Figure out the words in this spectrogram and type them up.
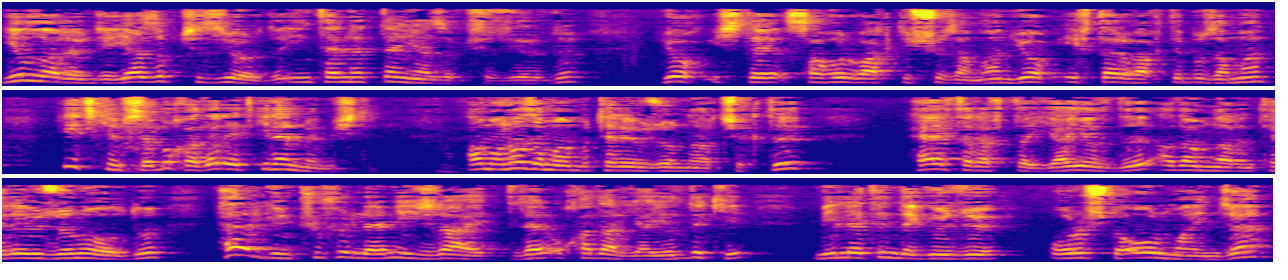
Yıllar önce yazıp çiziyordu. internetten yazıp çiziyordu. Yok işte sahur vakti şu zaman, yok iftar vakti bu zaman. Hiç kimse bu kadar etkilenmemişti. Ama ne zaman bu televizyonlar çıktı? Her tarafta yayıldı. Adamların televizyonu oldu. Her gün küfürlerini icra ettiler. O kadar yayıldı ki milletin de gözü oruçta olmayınca,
